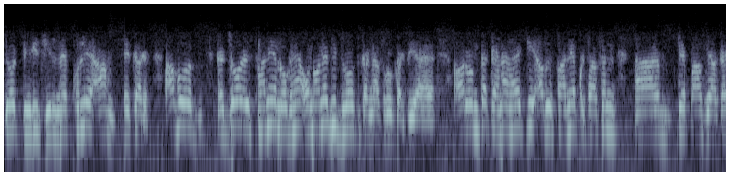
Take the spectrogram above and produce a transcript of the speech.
जो टिहरी झील में खुलेआम लेकर। अब, जो स्थानीय लोग हैं, उन्होंने भी विरोध करना शुरू कर दिया है। और उनका कहना है कि अब स्थानीय प्रशासन के पास जाकर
